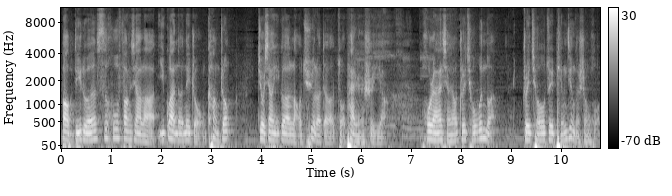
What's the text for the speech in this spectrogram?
鲍勃·迪伦似乎放下了一贯的那种抗争，就像一个老去了的左派人士一样，忽然想要追求温暖，追求最平静的生活。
